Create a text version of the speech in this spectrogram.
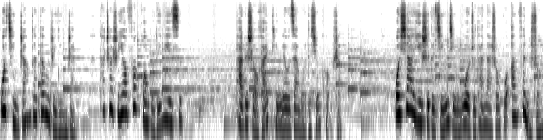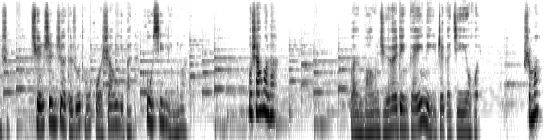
我紧张地瞪着迎战，他这是要放过我的意思？他的手还停留在我的胸口上。我下意识地紧紧握住他那双不安分的双手，全身热得如同火烧一般，呼吸凌乱。不杀我了，本王决定给你这个机会。什么？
